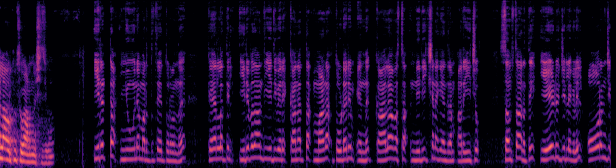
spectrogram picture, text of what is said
എല്ലാവർക്കും സുഖമാണെന്ന് വിശ്വസിക്കുന്നു. ഇരട്ട ന്യൂനമർദ്ദത്തെ തുടർന്ന് കേരളത്തിൽ ഇരുപതാം തീയതി വരെ കനത്ത മഴ തുടരും എന്ന് കാലാവസ്ഥ നിരീക്ഷണ കേന്ദ്രം അറിയിച്ചു. സംസ്ഥാനത്ത് ഏഴു ജില്ലകളിൽ ഓറഞ്ച്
